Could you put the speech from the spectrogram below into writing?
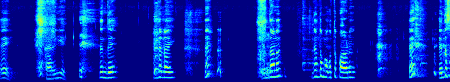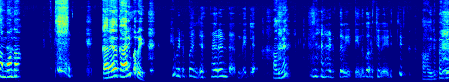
ഏയ് കറിയേ ഇതെന്തേ? എന്തുണ്ടായി? എന്താണ്? ഇതെന്താ മുഖത്ത് പാട്? ഏ? എന്താ സംഭവം എന്താ? കരയാതെ കാര്യം പറയേ. ഇവിടെ പഞ്ചസാര ഉണ്ടായിരുന്നില്ല. അതിന്? ഞാൻ അടുത്ത വീട്ടിൽ നിന്ന് കുറച്ച് മേടിച്ചു. ഇതിപ്പോ എന്ത്?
